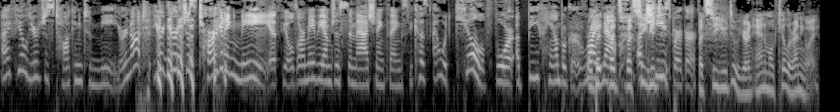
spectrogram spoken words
I feel you're just talking to me. You're not, you're, you're just targeting me, it feels. Or maybe I'm just imagining things because I would kill for a beef hamburger right but, now. but, but see, a you do- cheeseburger. but see, you do. You're an animal killer anyway.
